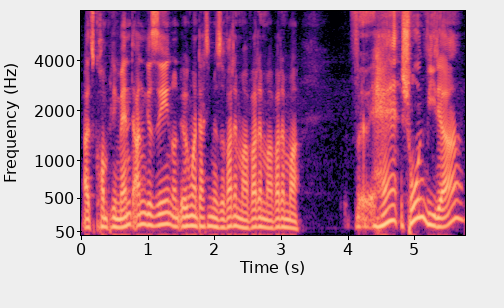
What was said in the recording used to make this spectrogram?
als Kompliment angesehen und irgendwann dachte ich mir so, warte mal, warte mal, warte mal. Hä? Schon wieder?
